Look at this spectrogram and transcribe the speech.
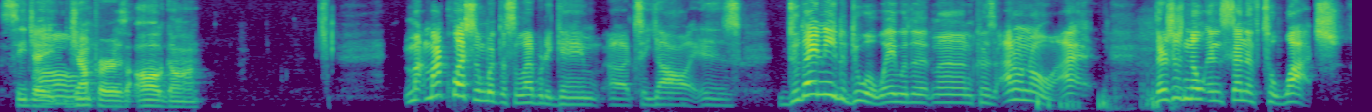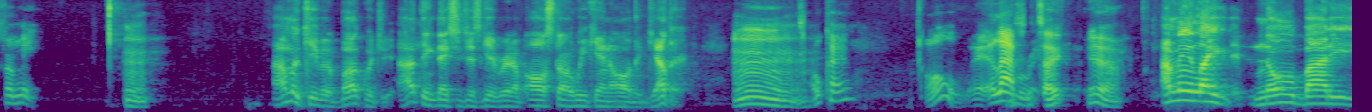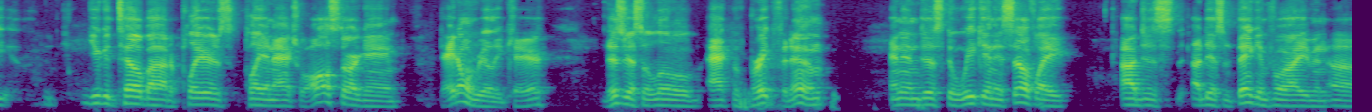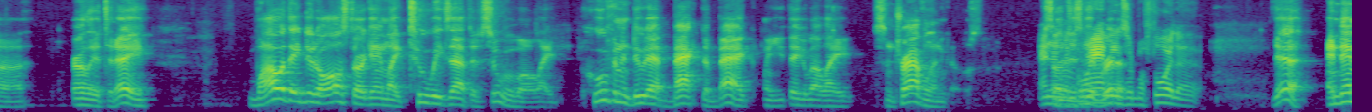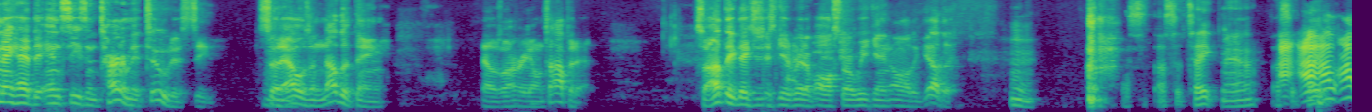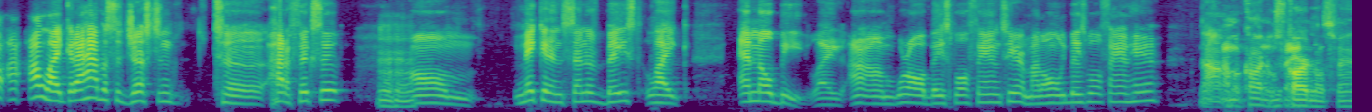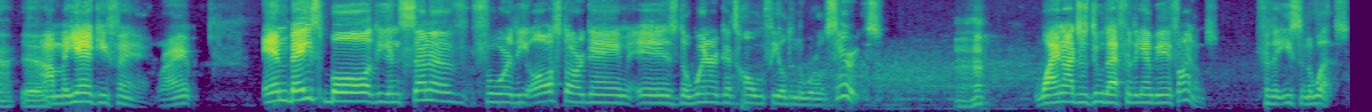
CJ Um, Jumper is all gone. My my question with the celebrity game uh, to y'all is, do they need to do away with it, man? Because I don't know. I there's just no incentive to watch for me. I'm gonna keep it a buck with you. I think they should just get rid of All Star Weekend altogether. Mm, Okay. Oh, elaborate. take. Yeah. I mean, like nobody. You could tell by how the players play an actual All Star game. They don't really care. This is just a little active break for them, and then just the weekend itself. Like I just I did some thinking before I even uh earlier today. Why would they do the All Star game like two weeks after the Super Bowl? Like who's gonna do that back to back when you think about like some traveling goes? And So then the just Grammys are before that. Yeah, and then they had the in season tournament too this season, so that was another thing that was already on top of that. So I think they should just get rid of All Star Weekend altogether. That's that's a take, man. That's I, a take. I, I, I, I like it. I have a suggestion to how to fix it. Mhm. Um, make it incentive based, like MLB. Like, um, we're all baseball fans here. Am I the only baseball fan here? Nah, I'm a Cardinals I'm fan. Cardinals fan. Yeah. I'm a Yankee fan, right? In baseball, the incentive for the All Star game is the winner gets home field in the World Series. Hmm Why not just do that for the NBA Finals, for the East and the West?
